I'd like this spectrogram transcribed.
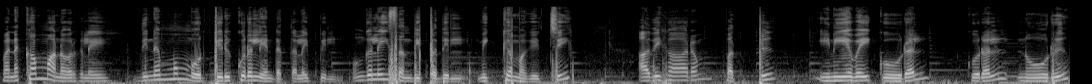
வணக்கம் மாணவர்களே. தினமும் ஒரு திருக்குறள் என்ற தலைப்பில் உங்களை சந்திப்பதில் மிக்க மகிழ்ச்சி. அதிகாரம் பத்து. இனியவை கூறல் குறள் நூறு.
